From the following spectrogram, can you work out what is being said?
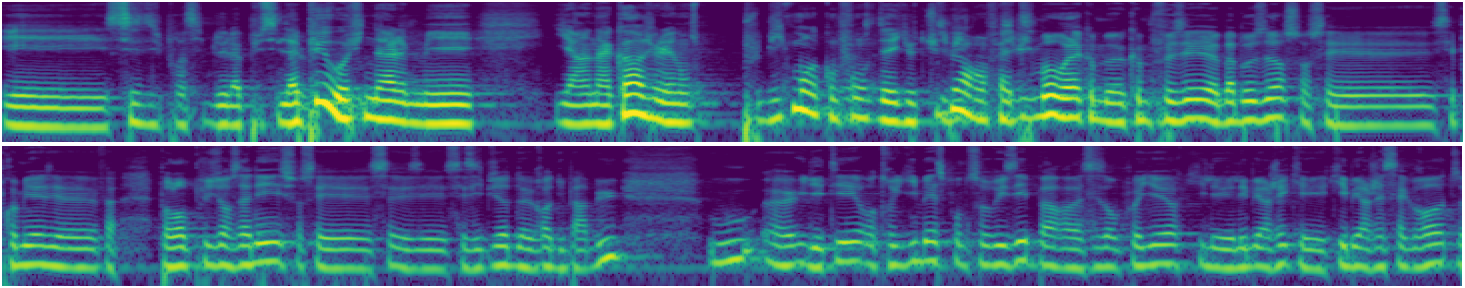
Et c'est le principe de la pub. C'est de la pub au final, mais il y a un accord, je l'annonce publiquement, comme font des youtubeurs en fait. Typiquement, voilà, comme, comme faisait Babozor sur ses, ses premiers, euh, pendant plusieurs années sur ses, ses- ses épisodes de Grotte du Barbu, où euh, il était entre guillemets sponsorisé par euh, ses employeurs qui l'hé- l'hébergeaient, qui, qui hébergeaient sa grotte,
